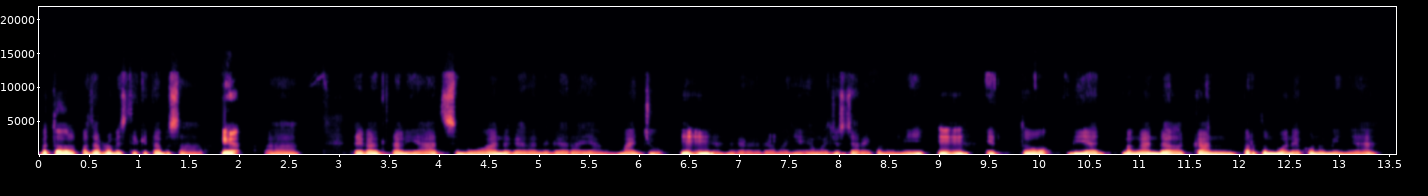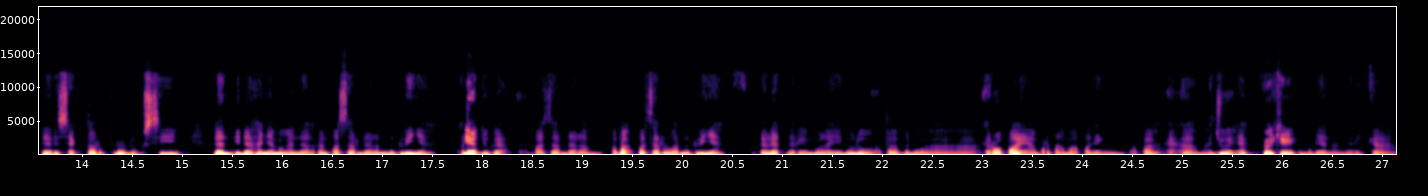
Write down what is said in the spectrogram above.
Betul, pasar domestik kita besar. Iya. Eh, tapi kalau kita lihat semua negara-negara yang maju Mm-mm, ya negara-negara maju yang maju secara ekonomi mm-mm. itu dia mengandalkan pertumbuhan ekonominya dari sektor produksi dan tidak hanya mengandalkan pasar dalam negerinya tapi Ya. juga pasar dalam apa pasar luar negerinya. Kita lihat dari mulai dulu apa benua Eropa yang pertama paling apa eh, eh, maju ya. Oke. kemudian Amerika.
